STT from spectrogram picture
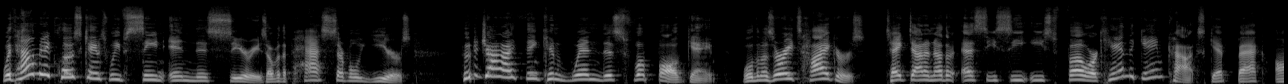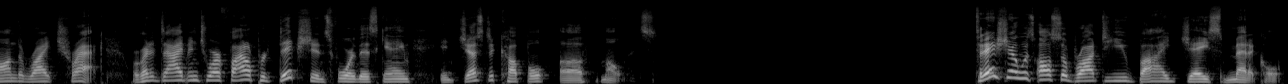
with how many close games we've seen in this series over the past several years, who did John I think can win this football game? Will the Missouri Tigers take down another SEC East foe, or can the Gamecocks get back on the right track? We're going to dive into our final predictions for this game in just a couple of moments. Today's show was also brought to you by Jace Medical.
